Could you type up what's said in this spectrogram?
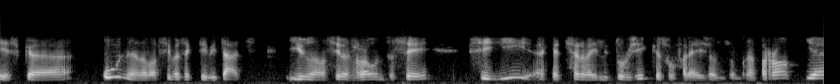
és que una de les seves activitats i una de les seves raons de ser sigui aquest servei litúrgic que s'ofereix doncs, en una parròquia,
